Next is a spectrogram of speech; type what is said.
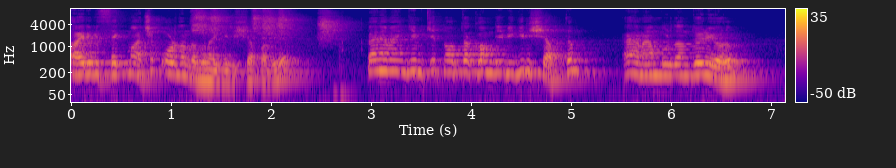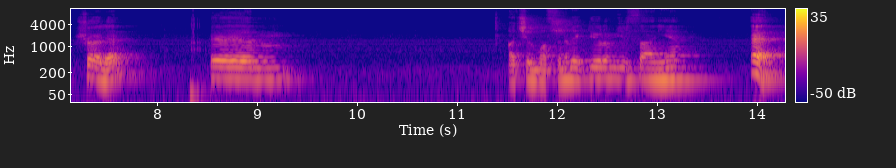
ayrı bir sekme açıp oradan da buna giriş yapabilir. Ben hemen gimkit.com diye bir giriş yaptım. Hemen buradan dönüyorum. Şöyle. Ee, açılmasını bekliyorum bir saniye. Evet.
